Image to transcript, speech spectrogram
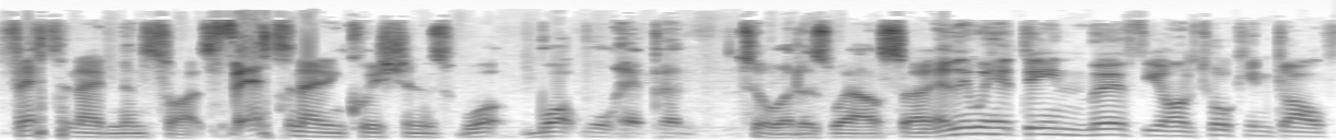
Fascinating insights, fascinating questions. What what will happen to it as well? So, and then we had Dean Murphy on talking golf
